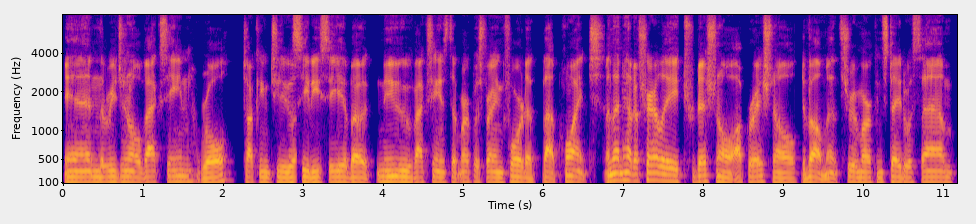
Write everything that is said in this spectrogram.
in the regional vaccine role, talking to CDC about new vaccines that Merck was bringing forward at that point, and then had a fairly traditional operational development through Merck and stayed with them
